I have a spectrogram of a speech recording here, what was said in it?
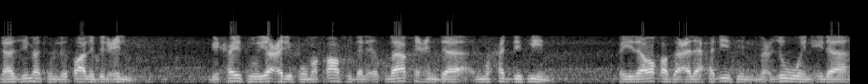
لازمة لطالب العلم بحيث يعرف مقاصد الإطلاق عند المحدثين فإذا وقف على حديث معزو إلى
